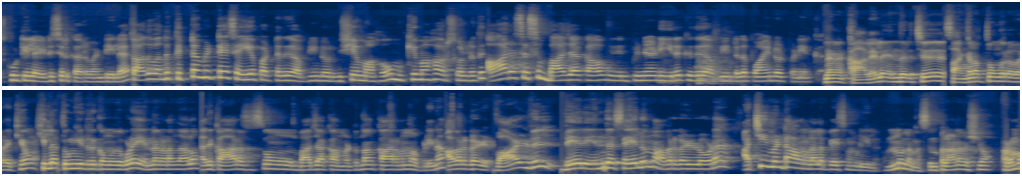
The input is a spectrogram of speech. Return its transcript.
ஸ்கூட்டில இடிச்சிருக்காரு வண்டியில. அது வந்து திட்டமிட்டே செய்யப்பட்டது அப்படின்ற ஒரு விஷயமாகவும் முக்கியமாக அவர் சொல்றது ஆர்எஸ்எஸும் பாஜகவும் இதன் பின்னாடி இருக்குது அப்படின்றத பாயிண்ட் அவுட் பண்ணியிருக்காரு. காலையில எந்திரிச்சு சாயங்காலம் தூங்குற வரைக்கும் கீழே தூங்கிட்டு இருக்கும் போது கூட என்ன நடந்தாலும் அதுக்கு ஆர்எஸ்எஸும் பாஜக மட்டும்தான் காரணம் அப்படின்னா அவர்கள் வாழ்வில் வேறு எந்த செயலும் அவர்களோட அச்சீவ்மெண்டா அவங்களால பேச முடியல. ஒன்றும் இல்லைங்க. சிம்பிளான விஷயம். ரொம்ப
